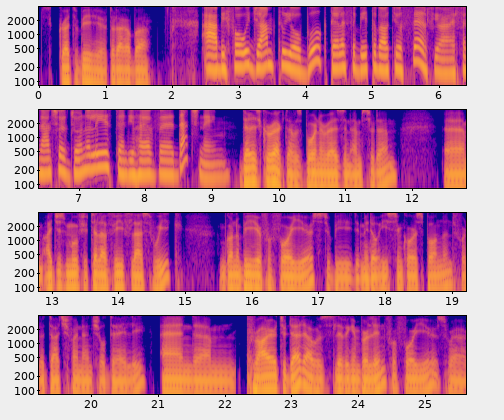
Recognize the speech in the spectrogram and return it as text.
It's great to be here. Toda rabba. Uh, before we jump to your book, tell us a bit about yourself. You are a financial journalist and you have a Dutch name. That is correct. I was born and raised in Amsterdam. Um, I just moved to Tel Aviv last week. I'm going to be here for four years to be the Middle Eastern correspondent for the Dutch Financial Daily. And um, prior to that, I was living in Berlin for four years, where I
